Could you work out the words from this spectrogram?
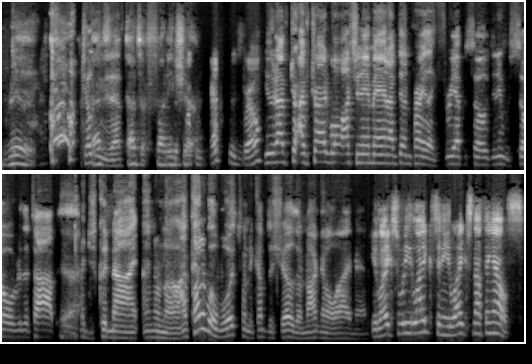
Really? Choking to death. That's a funny The show. fucking Pepsi, bro. Dude, I've tr- I've tried watching it, man. I've done probably like three episodes, and it was so over the top. Yeah. I just could not. I don't know. I'm kind of a wuss when it comes to shows. I'm not gonna lie, man. He likes what he likes, and he likes nothing else.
